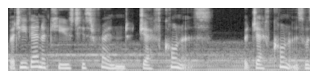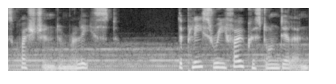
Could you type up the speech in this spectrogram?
But he then accused his friend, Jeff Connors, but Jeff Connors was questioned and released. The police refocused on Dillon,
